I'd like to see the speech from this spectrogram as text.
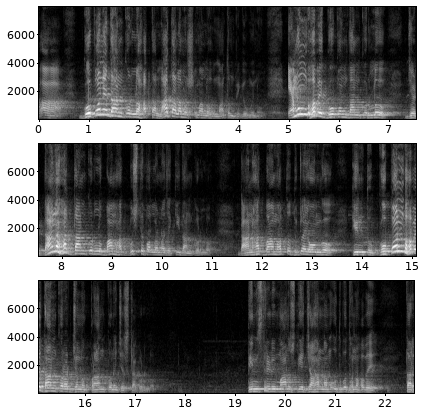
ফা, গোপনে দান করল, হাত্তা লাতালাম মাতন থেকে উমিনো এমনভাবে গোপন দান করল, যে ডান হাত দান করল, বাম হাত বুঝতে পারল না যে কি দান করল। ডান হাত, বাম হাত তো দুটাই অঙ্গ, কিন্তু গোপনভাবে দান করার জন্য প্রাণপণে চেষ্টা করল। তিন শ্রেণির মানুষ দিয়ে জাহান নাম উদ্বোধন হবে। তার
